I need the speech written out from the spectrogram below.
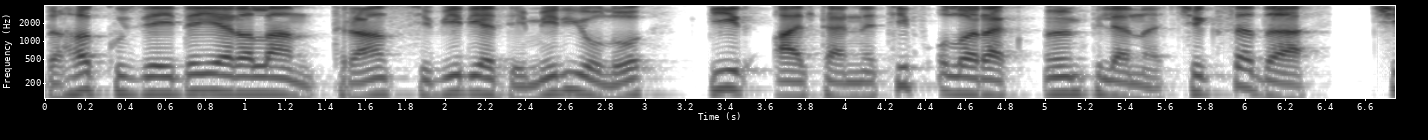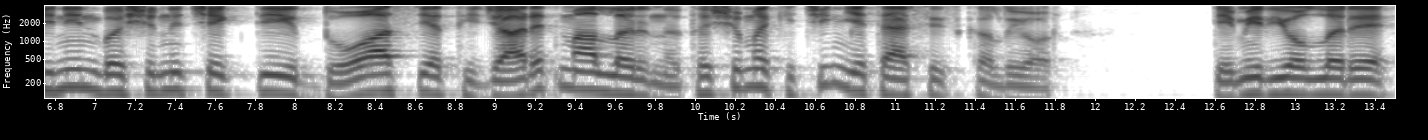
Daha kuzeyde yer alan Trans-Sibirya demiryolu bir alternatif olarak ön plana çıksa da Çin'in başını çektiği Doğu Asya ticaret mallarını taşımak için yetersiz kalıyor. Demir yolları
